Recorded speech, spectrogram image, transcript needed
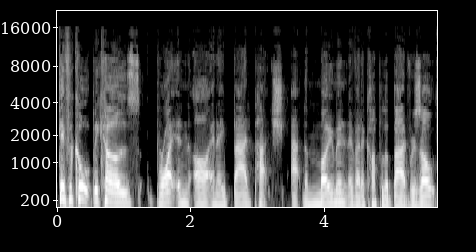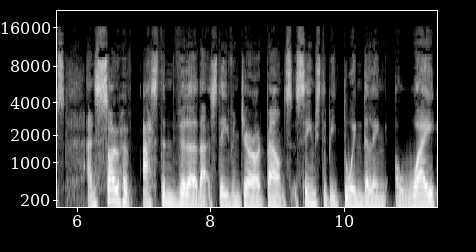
Difficult because Brighton are in a bad patch at the moment. They've had a couple of bad results, and so have Aston Villa. That Steven Gerrard bounce seems to be dwindling away.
